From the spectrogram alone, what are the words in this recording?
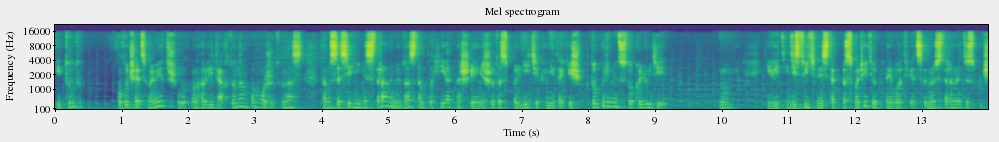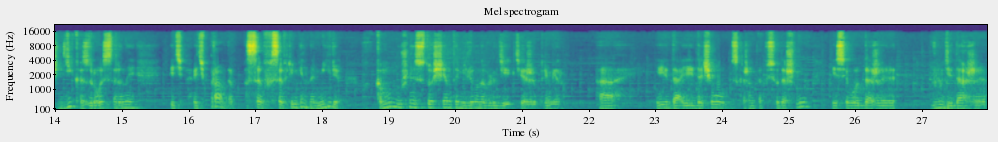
И тут получается момент, что вот он говорит, а кто нам поможет? У нас там с соседними странами, у нас там плохие отношения, что-то с политикой не так еще. Кто примет столько людей? Ну, и ведь действительно, если так посмотреть вот на его ответ, с одной стороны это звучит дико, с другой стороны, ведь, ведь правда, в современном мире кому нужны 100 с чем-то миллионов людей, к те же примеру. А, и да, и до чего, скажем так, все дошло, если вот даже люди, даже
